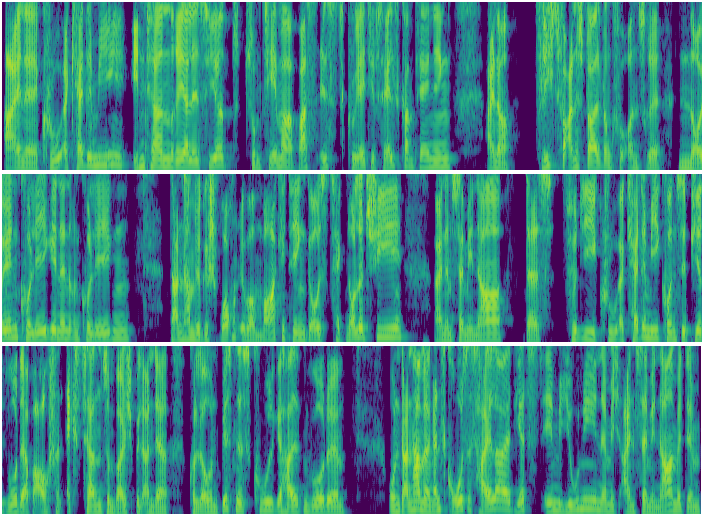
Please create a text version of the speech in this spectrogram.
eine Crew Academy intern realisiert zum Thema, was ist Creative Sales Campaigning, einer Pflichtveranstaltung für unsere neuen Kolleginnen und Kollegen. Dann haben wir gesprochen über Marketing Goes Technology, einem Seminar, das für die Crew Academy konzipiert wurde, aber auch schon extern zum Beispiel an der Cologne Business School gehalten wurde. Und dann haben wir ein ganz großes Highlight jetzt im Juni, nämlich ein Seminar mit dem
